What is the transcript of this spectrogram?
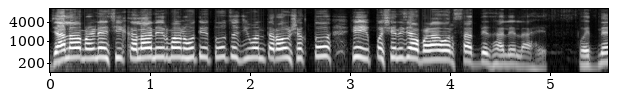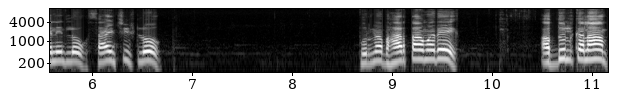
ज्याला म्हणण्याची कला निर्माण होते तोच जिवंत राहू शकतो. हे विपशनेच्या बळावर साध्य झालेलं आहे. वैज्ञानिक लोक सायन्टिस्ट लोक पूर्ण भारतामध्ये अब्दुल कलाम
